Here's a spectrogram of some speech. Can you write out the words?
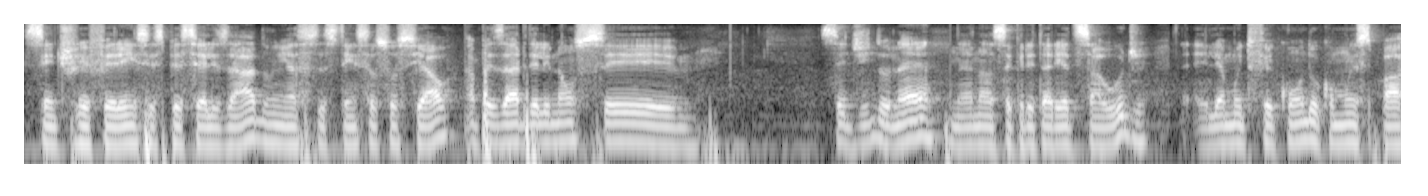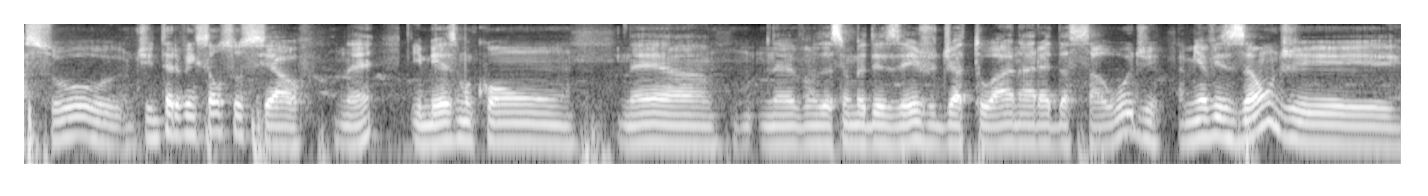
centro de referência especializado em assistência social. Apesar dele não ser cedido, né, né, na Secretaria de Saúde, ele é muito fecundo como um espaço de intervenção social, né? E mesmo com, né, a, né, vamos dizer assim, o meu desejo de atuar na área da saúde, a minha visão de,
